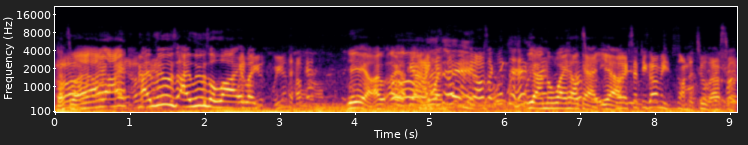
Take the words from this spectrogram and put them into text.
that's Oh, why I I, okay, I okay. lose I lose a lot. Wait, and, were, like you, were you in the Hellcat? Yeah yeah yeah I, I, Oh, yeah, I, was, oh, I was like, what the heck? Yeah, I'm the white Hellcat, yeah. Well, except you got me on the two last time.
